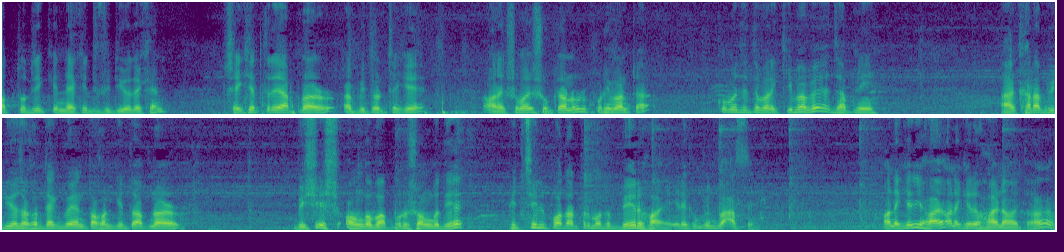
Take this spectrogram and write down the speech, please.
অত্যধিক নেকেড ভিডিও দেখেন সেই ক্ষেত্রে আপনার ভিতর থেকে অনেক সময় শুক্রাণুর পরিমাণটা কমে যেতে পারে। কীভাবে? যে আপনি খারাপ ভিডিও যখন দেখবেন, তখন কিন্তু আপনার বিশেষ অঙ্গ বা পুরুষ অঙ্গ দিয়ে পিচ্ছিল পদার্থের মতো বের হয়, এরকম কিন্তু আছে। অনেকেরই হয় অনেকেরই হয় না হয়তো হ্যাঁ।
